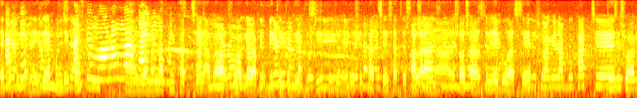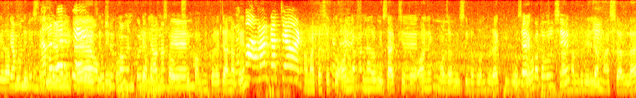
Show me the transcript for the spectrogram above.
দেখাতে পারি এই যে এখন দেখুন আর আমার নাতনি খাচ্ছে আবার সোহাগের আব্বুকে খেতে দিয়ে দিছি দুজনে বসে খাচ্ছে সাথে সালাদ শশা আছে লেবু আছে। সোহাগের আব্বু খাচ্ছে। এই যে সোহাগের আব্বু কেমন দেখুন এই যে দেখুন করে কেমন জানাবেন। অবশ্যই কমেন্ট করে জানাবেন। আমার কাছে তো অনেক সুন্দর হয়েছে আর খেতে অনেক মজা হয়েছিল বন্ধুরা কি বলব? বলছি। আলহামদুলিল্লাহ মাশাআল্লাহ।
